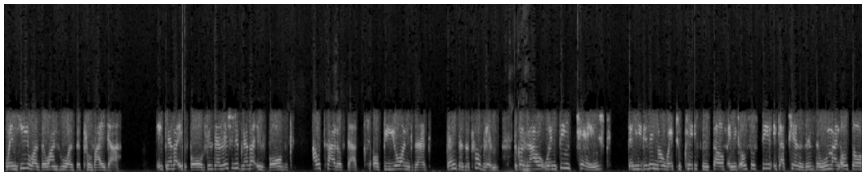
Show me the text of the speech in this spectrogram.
when he was the one who was the provider, it never evolved. If the relationship never evolved outside of that or beyond that, then there's a problem. Because now when things changed, then he didn't know where to place himself, and it also seems it appears as if the woman also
